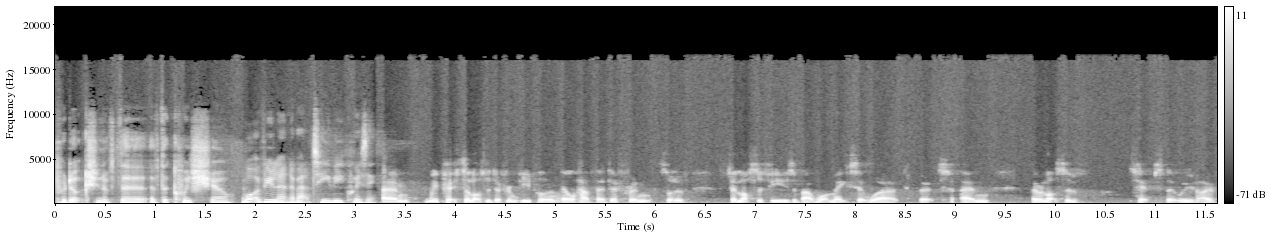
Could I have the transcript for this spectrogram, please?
production of the of the quiz show. What have you learnt about TV quizzing? um, we pitched to lots of different people, and they all have their different sort of philosophies about what makes it work. But um, there are lots of tips that we've I've,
